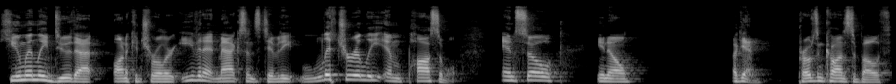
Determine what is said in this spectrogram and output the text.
humanly do that on a controller, even at max sensitivity. Literally impossible. And so, you know, again, pros and cons to both.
